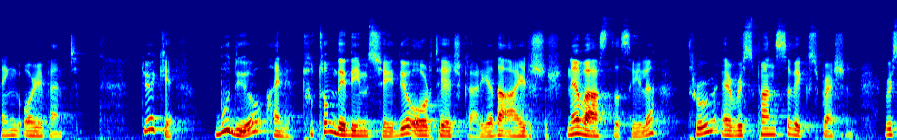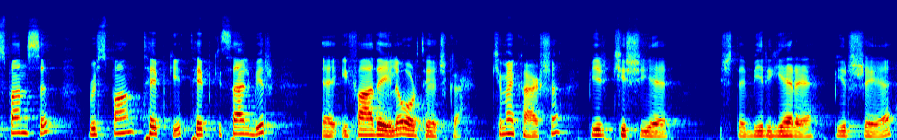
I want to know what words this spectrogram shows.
thing or event. Diyor ki bu diyor hani tutum dediğimiz şey diyor ortaya çıkar ya da ayrışır. Ne vasıtasıyla? Through a responsive expression. Responsive, respond tepki, tepkisel bir e, ifadeyle ortaya çıkar. Kime karşı? Bir kişiye, işte bir yere, bir şeye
